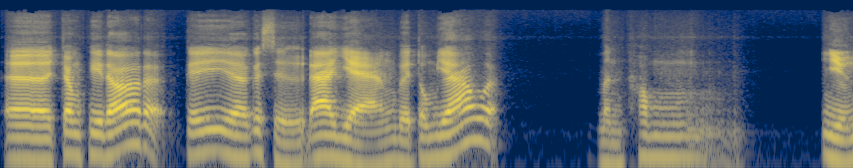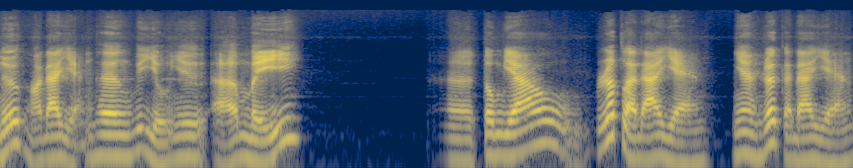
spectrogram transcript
à, trong khi đó cái cái sự đa dạng về tôn giáo á, mình không nhiều nước họ đa dạng hơn. Ví dụ như ở Mỹ à, tôn giáo rất là đa dạng nha rất là đa dạng.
